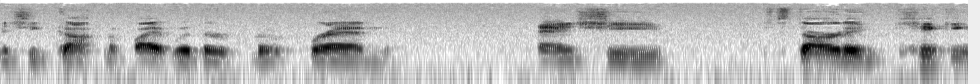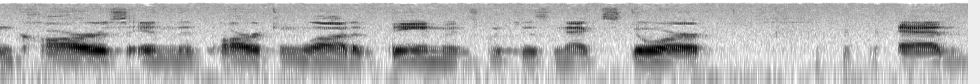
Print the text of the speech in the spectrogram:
and she got in a fight with her, her friend, and she started kicking cars in the parking lot of Damon's, which is next door. And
